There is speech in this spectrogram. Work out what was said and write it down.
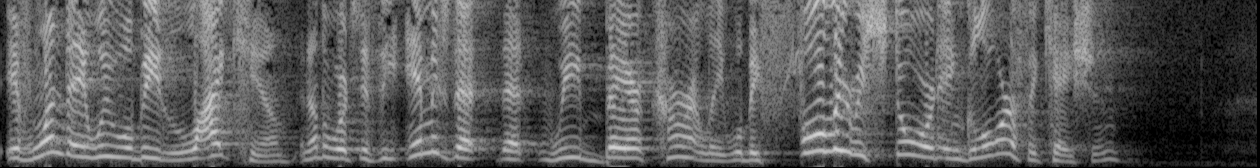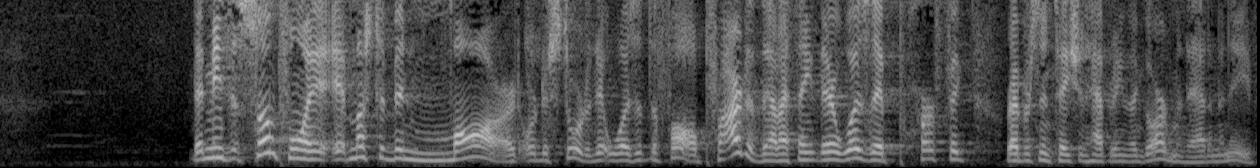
If one day we will be like him, in other words, if the image that, that we bear currently will be fully restored in glorification, that means at some point it must have been marred or distorted. It was at the fall. Prior to that, I think there was a perfect representation happening in the garden with Adam and Eve.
